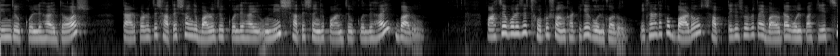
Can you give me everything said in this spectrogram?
তিন যোগ করলে হয় দশ, তারপর হচ্ছে সাতের সঙ্গে বারো যোগ করলে হয় উনিশ, সাতের সঙ্গে পাঁচ যোগ করলে হয় বারো। পাঁচে বলেছে ছোট সংখ্যাটিকে গোল করো। এখানে দেখো বারো সব থেকে ছোটো, তাই বারোটা গোল পাকিয়েছি।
